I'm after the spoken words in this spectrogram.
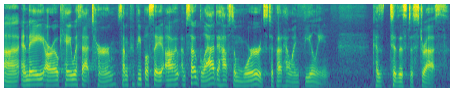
uh, and they are okay with that term. Some people say, oh, I'm so glad to have some words to put how I'm feeling cause, to this distress.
